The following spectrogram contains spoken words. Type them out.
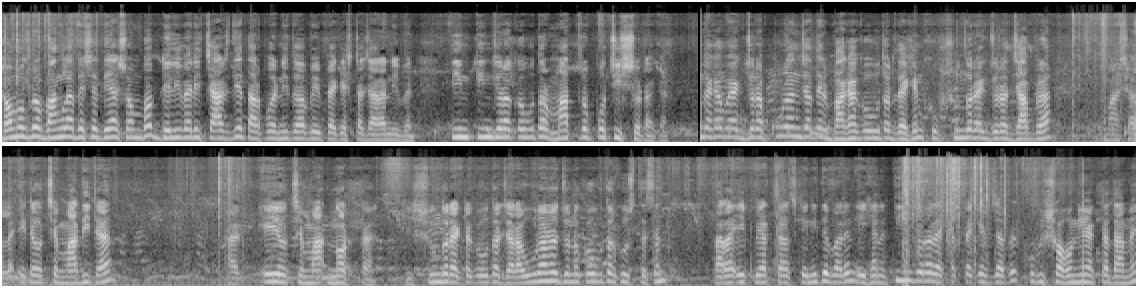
সমগ্র বাংলাদেশে দেওয়া সম্ভব, ডেলিভারি চার্জ দিয়ে তারপরে নিতে হবে এই প্যাকেজটা যারা নেবেন। তিন তিন জোড়া কবুতর, মাত্র পঁচিশশো টাকা। দেখাবো এক জোড়া পুরান জাতের বাঘা কবুতর, দেখেন খুব সুন্দর এক জোড়া জাবরা। মাশাল্লাহ এটা হচ্ছে মাদিটা আর এই হচ্ছে নটটা। কি সুন্দর একটা কবুতর, যারা উড়ানোর জন্য কবুতর খুঁজতেছেন, তারা এই পেয়ারটা আজকে নিতে পারেন। এখানে তিন জোড়ার একটা প্যাকেজ যাবে, খুবই সহনীয় একটা দামে,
